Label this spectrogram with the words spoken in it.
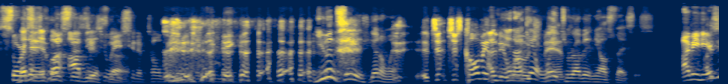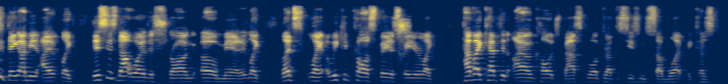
Sources It's not close to the obvious, situation have told me they could make it. UNC is gonna win, just, just call me the I- new and I can't wait to rub it in y'all's faces. I mean, here's the thing. I mean, I like this is not one of the strong. Oh man, it, like let's like we could call a spade a spade here. Like, have I kept an eye on college basketball throughout the season somewhat because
